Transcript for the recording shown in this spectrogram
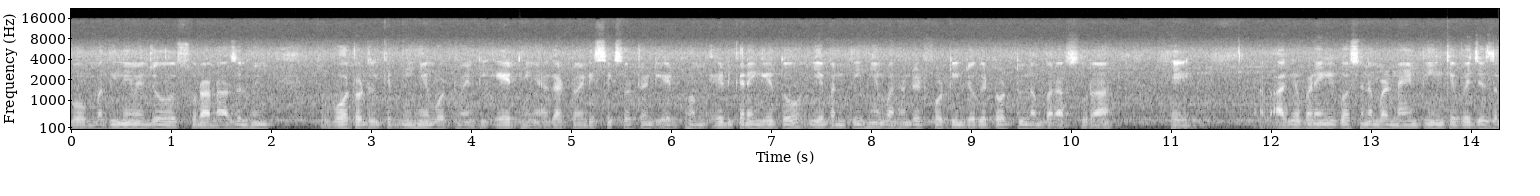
وہ مدینہ میں جو سورہ نازل ہوئیں، تو وہ ٹوٹل کتنی ہیں؟ وہ ٹوئنٹی ایٹ ہیں۔ اگر ٹوئنٹی سکس اور ٹوئنٹی ایٹ کو ہم ایڈ کریں گے تو یہ بنتی ہیں ون ہنڈریڈ فورٹین جو کہ ٹوٹل نمبر آف سورہ ہے اب آگے پڑھیں گے کوشچن نمبر نائنٹین کہ which is the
